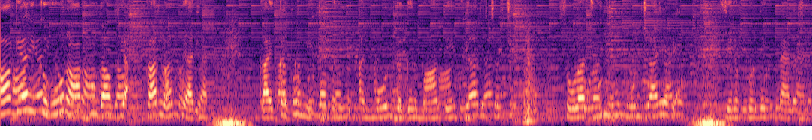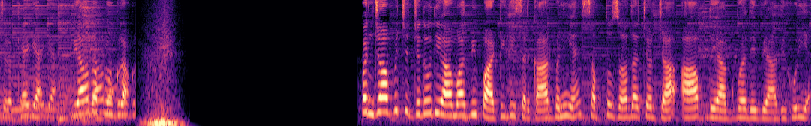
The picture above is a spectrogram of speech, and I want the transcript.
ਆ ਗਿਆ ਇੱਕ ਹੋਰ ਆਗੂ ਦਾ ਵਿਆਹ। ਕਰ ਲਓ ਤਿਆਰੀ। ਗਾਇਕਾ ਤੋਂ ਨੇਤਾ ਬਣੀ ਅਨਮੋਲ ਗਗਨ ਮਾਨ ਦੇ ਵਿਆਹ ਦੀ ਚਰਚਾ। 16 ਜੂਨ ਨੂੰ ਹੋਣ ਜਾ ਰਿਹਾ ਵਿਆਹ ਜ਼ੀਰਕਪੁਰ ਦੇ ਇੱਕ ਪੈਲਸ ਵਿੱਚ ਰੱਖਿਆ ਗਿਆ ਵਿਆਹ ਦਾ ਪ੍ਰੋਗਰਾਮ। ਪੰਜਾਬ ਵਿੱਚ ਜਦੋਂ ਦੀ ਆਮ ਆਦਮੀ ਪਾਰਟੀ ਦੀ ਸਰਕਾਰ ਬਣੀ ਹੈ, ਸਭ ਤੋਂ ਜ਼ਿਆਦਾ ਚਰਚਾ ਆਪ ਦੇ ਆਗੂਆਂ ਦੇ ਵਿਆਹ ਦੀ ਹੋ ਰਹੀ ਹੈ।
